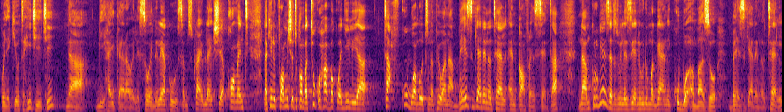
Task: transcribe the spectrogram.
kwenye kiota hichi hichi na Bi Haika Rawele. So endelea kusubscribe, like, share, comment, lakini kufahamisha tu kwamba tuko hapa kwa ajili ya taf kubwa ambayo tunapewa na Base Garden Hotel and Conference Center, na mkurugenzi atatuelezea ni huduma gani kubwa ambazo Base Garden Hotel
